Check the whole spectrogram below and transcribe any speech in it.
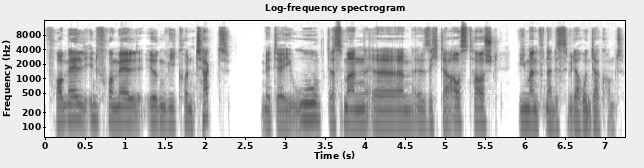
formell, informell irgendwie Kontakt mit der EU, dass man äh, sich da austauscht, wie man von der Liste wieder runterkommt?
